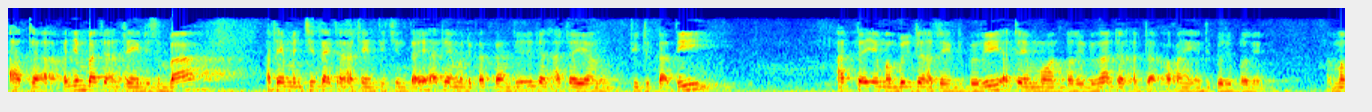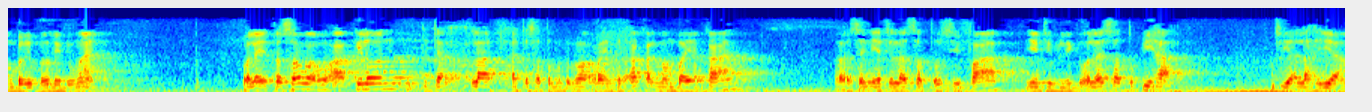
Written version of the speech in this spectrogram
Ada penyembah dan ada yang disembah Ada yang mencintai dan ada yang dicintai Ada yang mendekatkan diri dan ada yang didekati Ada yang memberi dan ada yang diberi Ada yang mohon perlindungan dan ada orang yang diberi perlindungan Memberi perlindungan Walai tasawwaru akilun tidaklah ada satu orang yang berakal membayangkan bahasanya adalah satu sifat yang dimiliki oleh satu pihak. Dialah yang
